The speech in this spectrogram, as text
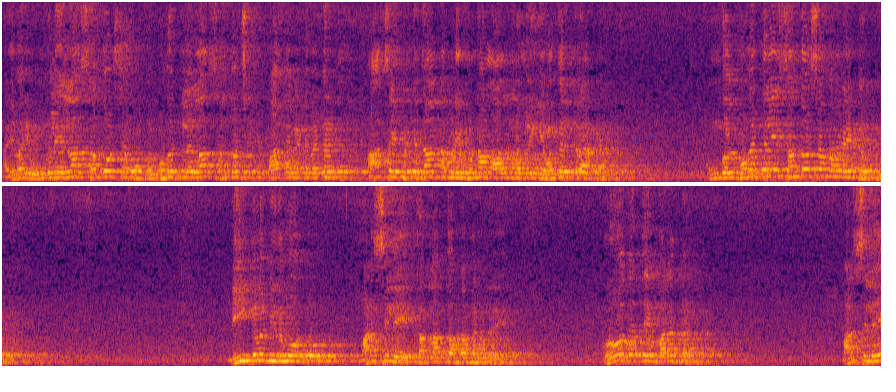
அதே மாதிரி உங்களை எல்லாம் சந்தோஷம் உங்க முகத்துல எல்லாம் சந்தோஷத்தை பார்க்க வேண்டும் என்று ஆசைப்பட்டு தான் நம்முடைய முன்னாள் ஆளுநர்கள் இங்கே வந்திருக்கிறார்கள். உங்கள் முகத்திலே சந்தோஷம் வர வேண்டும். நீங்களும் இதுபோல் மனசிலே கள்ளம் கவனம் என்று குரோதத்தை மறங்கள். மனசிலே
